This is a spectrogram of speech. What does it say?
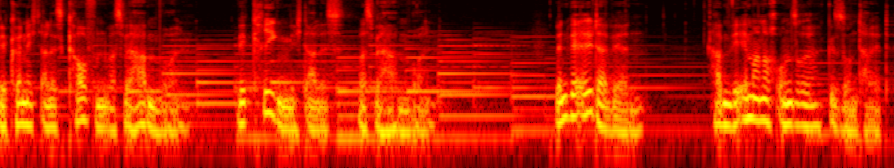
Wir können nicht alles kaufen, was wir haben wollen. Wir kriegen nicht alles, was wir haben wollen. Wenn wir älter werden, haben wir immer noch unsere Gesundheit.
